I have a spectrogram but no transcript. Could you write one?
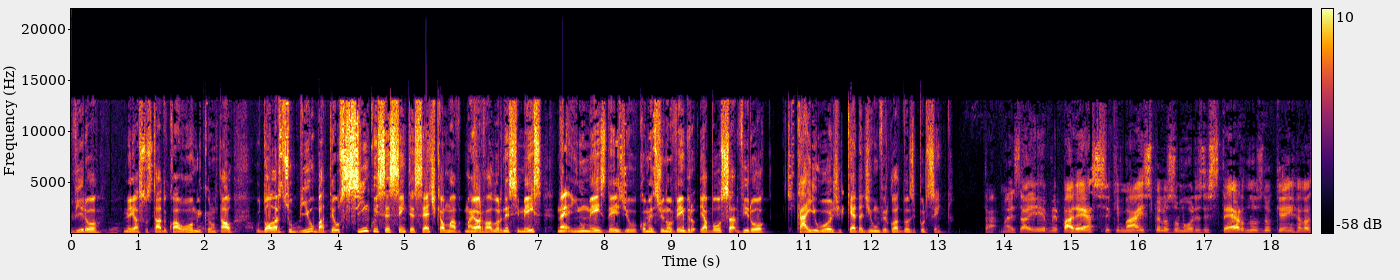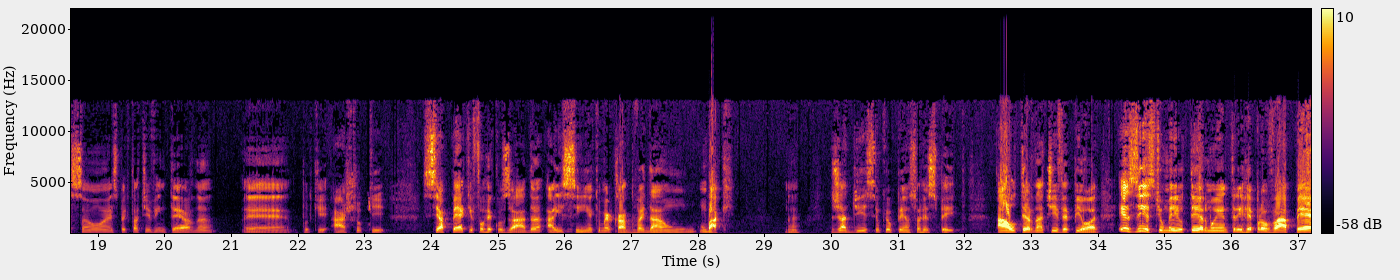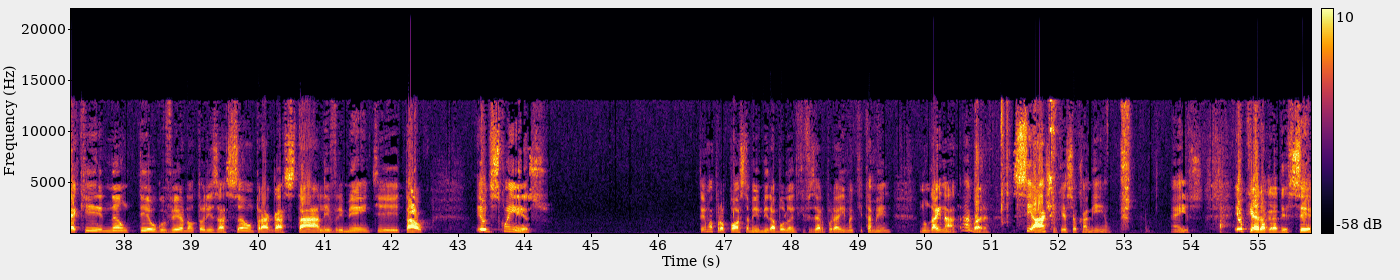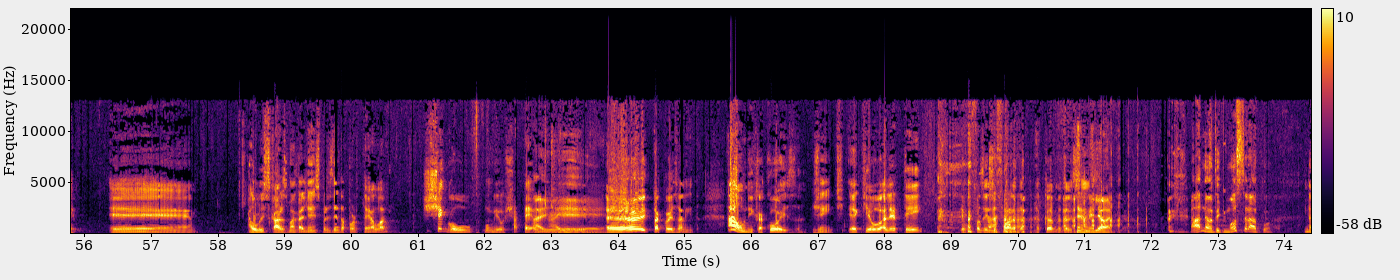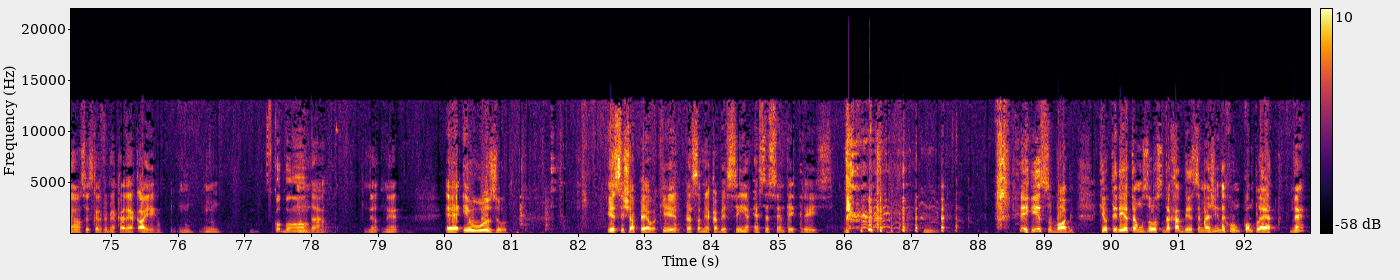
Virou meio assustado com a Omicron e tal. O dólar subiu, bateu 5,67, que é o maior valor nesse mês, né? Em um mês, desde o começo de novembro, e a bolsa virou, que caiu hoje, queda de 1,12%. Tá, mas aí me parece que mais pelos humores externos do que em relação à expectativa interna, é, porque acho que se a PEC for recusada, aí sim é que o mercado vai dar um, um baque. Né? Já disse o que eu penso a respeito. A alternativa é pior. Existe um meio termo entre reprovar a PEC e não ter o governo autorização para gastar livremente e tal? Eu desconheço. Tem uma proposta meio mirabolante que fizeram por aí, mas que também não dá em nada. Agora, se acham que esse é o caminho, é isso. Eu quero agradecer. É ao Luiz Carlos Magalhães, presidente da Portela, chegou o meu chapéu. Aê. Eita, coisa linda. A única coisa, gente, é que eu alertei. Eu vou fazer isso fora da, da câmera. É melhor. Ah, não, tem que mostrar, pô. Não, vocês querem ver minha careca? Aí, não, não, Ficou bom. Não dá. Não, né? É, eu uso esse chapéu aqui, para essa minha cabecinha, é 63. Isso, Bob. Que eu teria até uns ossos da cabeça. Imagina com completo, né?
